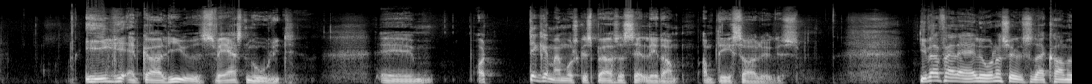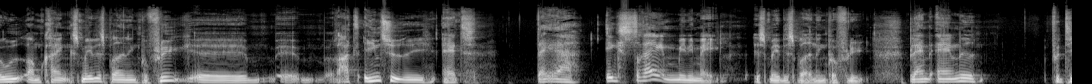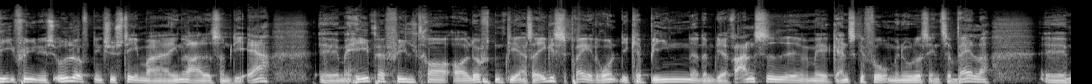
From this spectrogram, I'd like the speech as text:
Ikke at gøre livet sværest muligt. Øh, og det kan man måske spørge sig selv lidt om, om det så er lykkes. I hvert fald er alle undersøgelser, der er kommet ud omkring smittespredning på fly, øh, øh, ret entydige, at der er ekstrem minimal smittespredning på fly. Blandt andet fordi flyenes udluftningssystemer er indrettet, som de er, øh, med HEPA-filtre, og luften bliver altså ikke spredt rundt i kabinen, og den bliver renset øh, med ganske få minutters intervaller. Øh,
